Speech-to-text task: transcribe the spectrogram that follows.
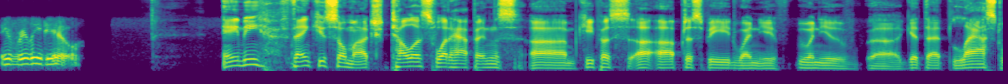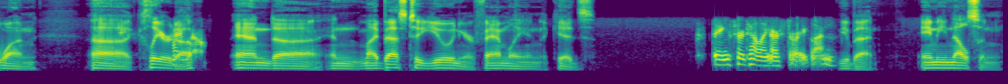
they really do Amy, thank you so much. Tell us what happens. Um, keep us uh, up to speed when you when you uh, get that last one uh, cleared up. And uh, and my best to you and your family and the kids. Thanks for telling our story glenn You bet. Amy Nelson.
